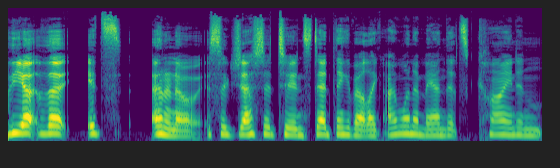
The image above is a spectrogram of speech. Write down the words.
the uh, the it's. I don't know, suggested to instead think about like I want a man that's kind and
